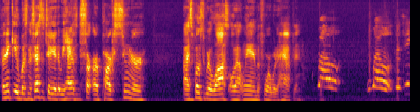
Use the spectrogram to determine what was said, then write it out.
So I think it was necessitated that we had to start our parks sooner, as opposed to we lost all that land before it would have happened. Well, the thing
